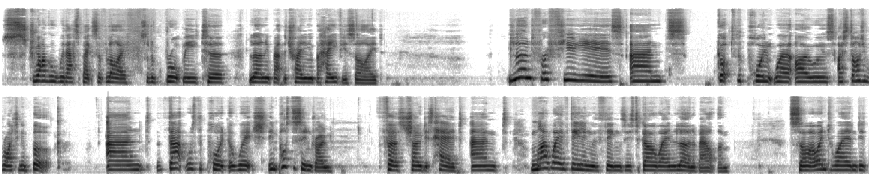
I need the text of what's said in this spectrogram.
struggled with aspects of life sort of brought me to learning about the training and behaviour side. Learned for a few years and got to the point where I was I started writing a book, and that was the point at which the imposter syndrome first showed its head. And my way of dealing with things is to go away and learn about them. So I went away and did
